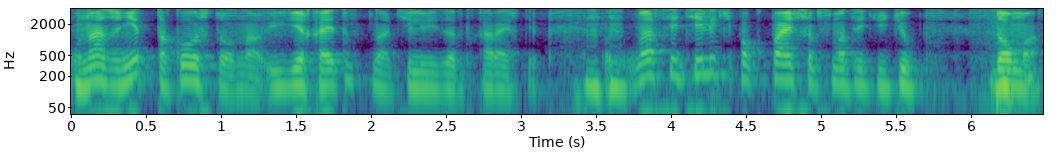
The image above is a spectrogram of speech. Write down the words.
У нас же нет такого, что на үйге қайтып, на телевизор қарайық деп. У нас все телеки покупают, чтобы смотреть YouTube дома,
